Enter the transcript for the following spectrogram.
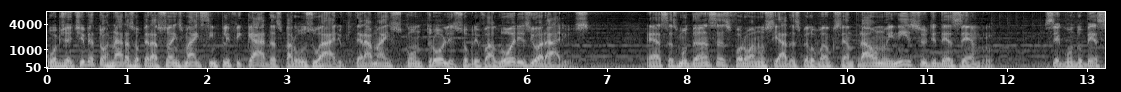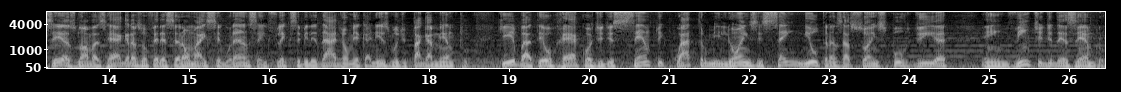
O objetivo é tornar as operações mais simplificadas para o usuário, que terá mais controle sobre valores e horários. Essas mudanças foram anunciadas pelo Banco Central no início de dezembro. Segundo o BC, as novas regras oferecerão mais segurança e flexibilidade ao mecanismo de pagamento, que bateu recorde de 104 milhões e 100 mil transações por dia em 20 de dezembro,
